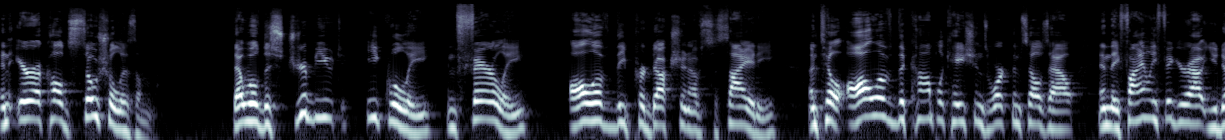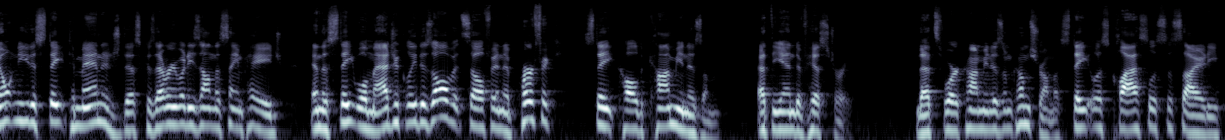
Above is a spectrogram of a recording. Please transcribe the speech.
an era called socialism that will distribute equally and fairly all of the production of society until all of the complications work themselves out and they finally figure out you don't need a state to manage this because everybody's on the same page and the state will magically dissolve itself in a perfect state called communism at the end of history. That's where communism comes from a stateless, classless society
